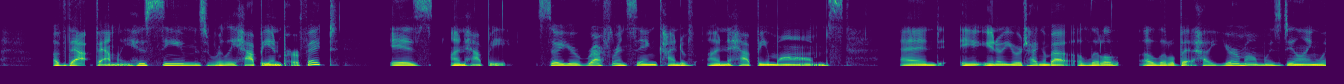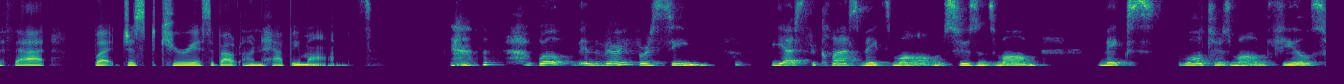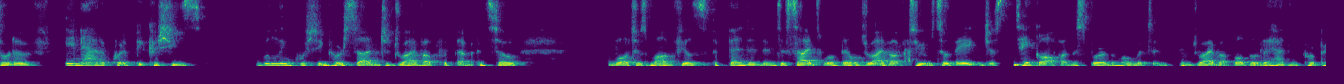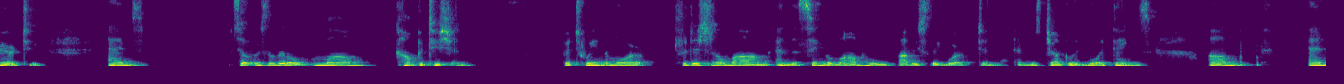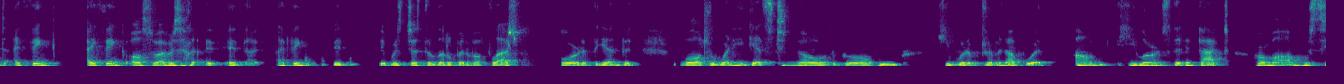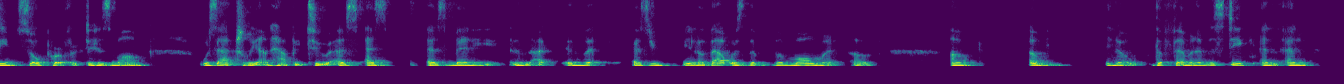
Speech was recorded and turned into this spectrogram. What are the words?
of that family, who seems really happy and perfect, is unhappy. So you're referencing kind of unhappy moms. And you know you were talking about a little a little bit how your mom was dealing with that but just curious about unhappy moms. Well in the very first scene yes the classmate's mom susan's mom makes walter's mom feel sort of inadequate because she's relinquishing her son to drive up with them. And so Walter's mom feels offended and decides, well, they'll drive up too. So they just take off on the spur of the moment and, and drive up, although they hadn't prepared to. And so it was a little mom competition between the more traditional mom and the single mom who obviously worked and, and was juggling more things. Um, and I think I think also I was it, it, I think it it was just a little bit of a flash forward at the end that Walter, when he gets to know the girl who he would have driven up with. Um, he learns that, in fact, her mom, who seemed so perfect to his mom, was actually unhappy too, as as as many that in the as you you know that was the the moment of of of you know the feminine mystique and and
